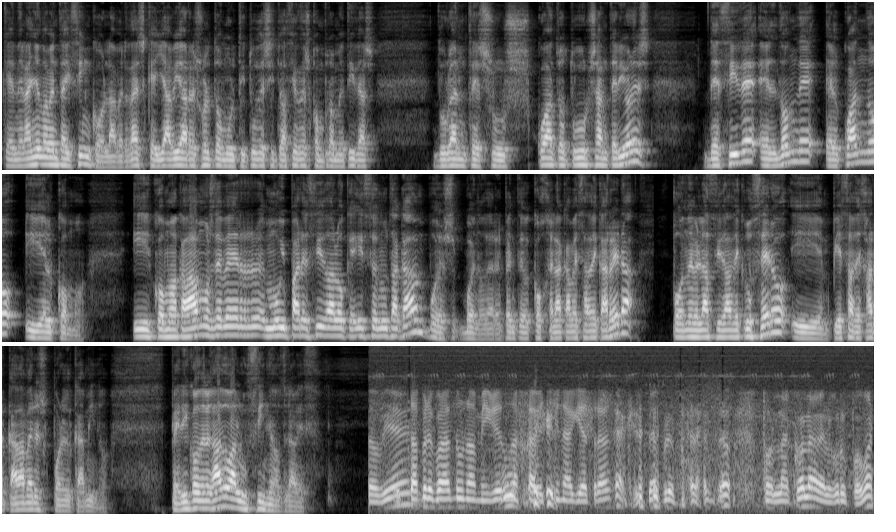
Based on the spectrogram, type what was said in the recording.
que en el año 95 la verdad es que ya había resuelto multitud de situaciones comprometidas durante sus cuatro tours anteriores, decide el dónde, el cuándo y el cómo. Y como acabamos de ver muy parecido a lo que hizo en Utacán, pues bueno, de repente coge la cabeza de carrera, pone velocidad de crucero y empieza a dejar cadáveres por el camino. Perico Delgado alucina otra vez. Está preparando una Miguel, una javechina aquí atrás. que está preparando por la cola del grupo. Bueno.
